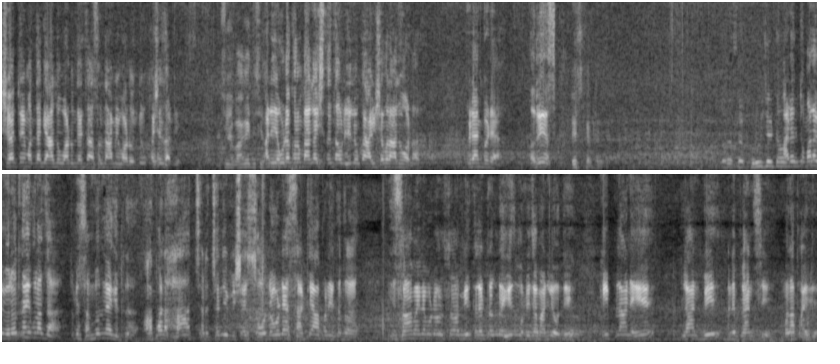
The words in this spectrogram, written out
शिवाय तुम्ही म्हणता की अजून वाढून द्यायचं असेल तर आम्ही वाढून देऊ. कशासाठी? आणि एवढं करून बागायची जाऊन हे लोक आयुष्यभर आजू होणार पिढ्यान पिढ्या रिस्क रिस्क आणि तुम्हाला विरोध नाही कुणाचा? तुम्ही समजून नाही घेतलं. आपण हा चर्चेने विषय सोडवण्यासाठी आपण एकत्र ही सहा महिन्यामध्ये सुद्धा मी कलेक्टरकडे हीच भूमिका मांडली होती की प्लॅन ए प्लॅन बी आणि प्लॅन सी मला पाहिजे.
